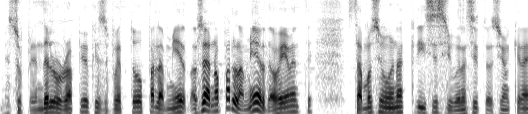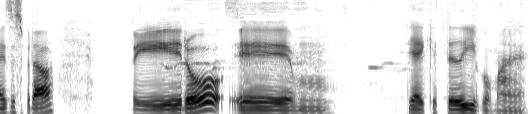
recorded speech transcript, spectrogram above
me sorprende lo rápido que se fue todo para la mierda. O sea, no para la mierda, obviamente. Estamos en una crisis y una situación que nadie se esperaba. Pero. Eh, ¿qué te digo, mae?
